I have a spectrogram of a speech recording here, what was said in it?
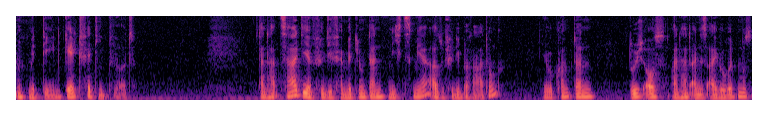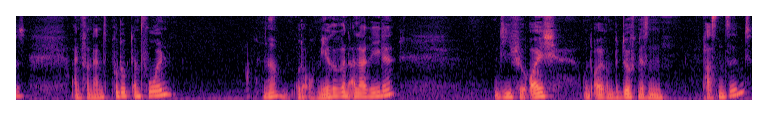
und mit denen Geld verdient wird. Dann hat, zahlt ihr für die Vermittlung dann nichts mehr, also für die Beratung. Ihr bekommt dann durchaus anhand eines Algorithmuses ein Finanzprodukt empfohlen, ne, oder auch mehrere in aller Regel, die für euch und euren Bedürfnissen passend sind.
